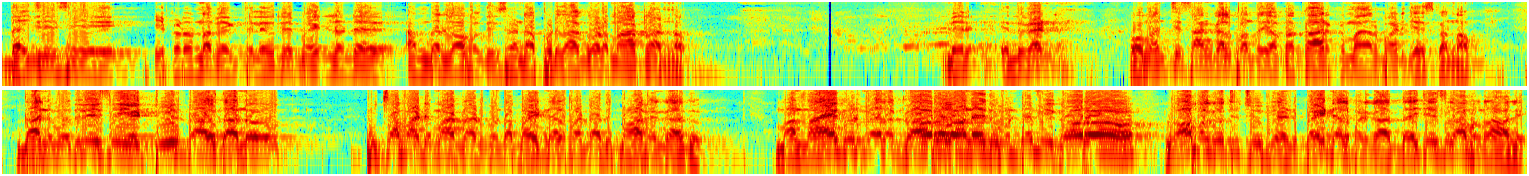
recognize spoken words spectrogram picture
దయచేసి ఇక్కడ ఉన్న వ్యక్తులు ఎవరి బయట నుండి అందరు లోపలికి తీసుకురండి. అప్పుడు దాకా కూడా మాట్లాడినాం. మీరు ఎందుకంటే ఓ మంచి సంకల్పంతో యొక్క కార్యక్రమం ఏర్పాటు చేసుకున్నాం. దాన్ని వదిలేసి టీలు తాగుతాను పిచ్చాపాటి మాట్లాడుకుంటా బయట నిలబడ్డా అది భావ్యం కాదు. మా నాయకుడి మీద గౌరవం అనేది ఉంటే మీ గౌరవం లోపలికి వచ్చి చూపించండి బయట నిలబడి కాదు. దయచేసి లోపలికి రావాలి.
